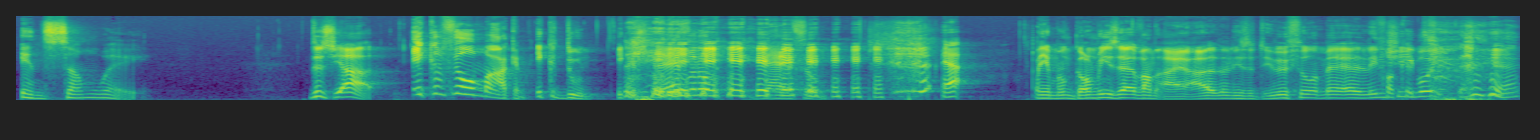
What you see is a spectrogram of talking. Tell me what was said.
in some way. Dus ja, ik een film maken. Ik het doen. Ik schrijf erop. Mijn film. Ja. En Montgomery zei van, ah ja, dan is het uw film met it. boy. ja.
